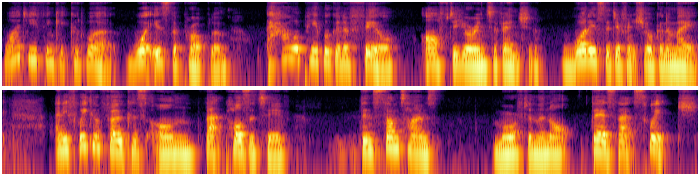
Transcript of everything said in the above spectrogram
why do you think it could work? What is the problem? How are people going to feel after your intervention? What is the difference you're going to make? And if we can focus on that positive, then sometimes, more often than not, there's that switch.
